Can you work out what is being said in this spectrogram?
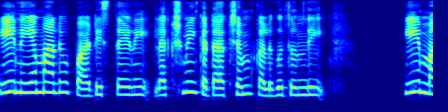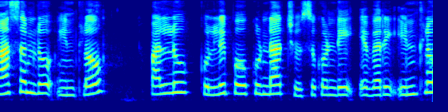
ఈ నియమాలు పాటిస్తేనే లక్ష్మీ కటాక్షం కలుగుతుంది. ఈ మాసంలో ఇంట్లో పళ్ళు కుళ్ళిపోకుండా చూసుకోండి. ఎవరి ఇంట్లో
